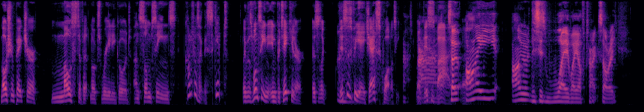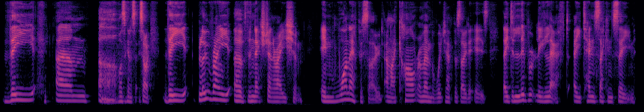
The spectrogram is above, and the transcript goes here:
Motion picture, most of it looks really good, and some scenes kind of feels like they skipped. Like there's one scene in particular. It's like this is VHS quality. Like this is bad. So Yeah. I, I this is way way off track. Sorry. The um oh, what was I going to say? Sorry. The Blu-ray of the Next Generation in one episode, and I can't remember which episode it is. They deliberately left a 10 second scene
